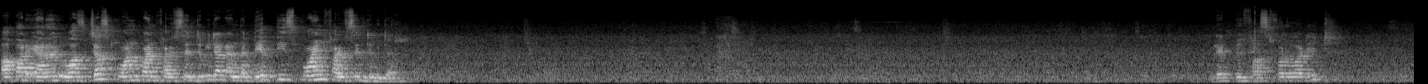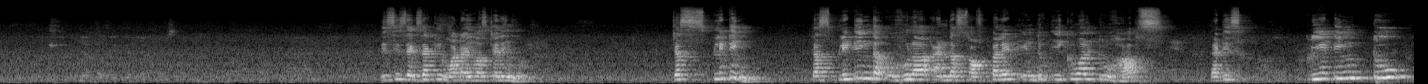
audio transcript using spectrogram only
upper airway was just 1.5 centimeter and the depth is 0.5 centimeter. Let me fast forward it. This is exactly what I was telling you. Just splitting the splitting the uvula and the soft palate into equal two halves, that is creating two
